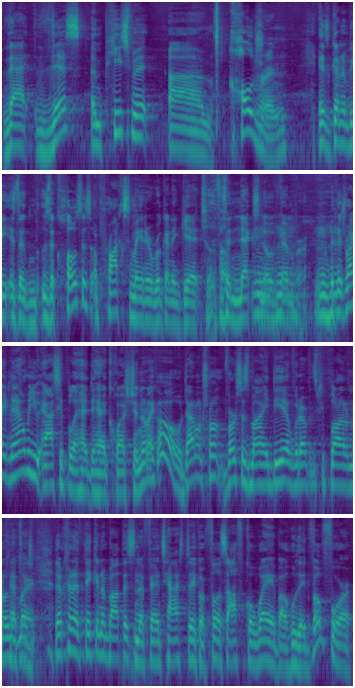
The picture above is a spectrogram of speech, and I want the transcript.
that this impeachment um, cauldron is going to be is the, is the closest approximator we're going to get to, next November. Because right now, when you ask people a head-to-head question, they're like, "Oh, Donald Trump versus my idea of whatever these people are." I don't know that much. right. They're kind of thinking about this in a fantastic or philosophical way about who they'd vote for.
